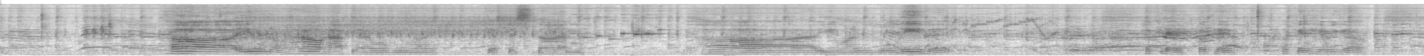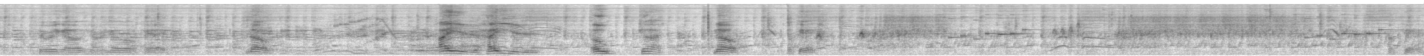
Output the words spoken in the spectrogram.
Ah, you don't know how happy I will be when I get this done. Ah, you won't even believe it. Okay, okay, okay, here we go. Here we go, here we go, okay. No. Higher, higher. Oh, God. No. Okay. Okay.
